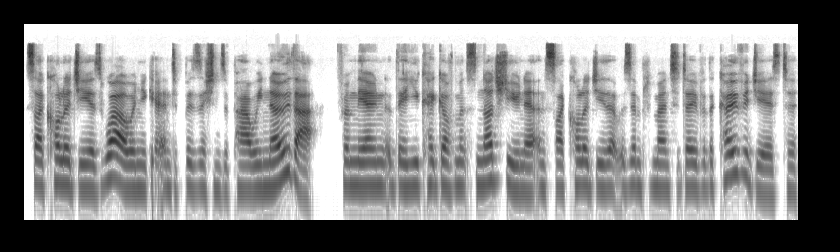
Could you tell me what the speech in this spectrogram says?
psychology as well. When you get into positions of power, we know that from the own, the UK government's nudge unit and psychology that was implemented over the COVID years to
